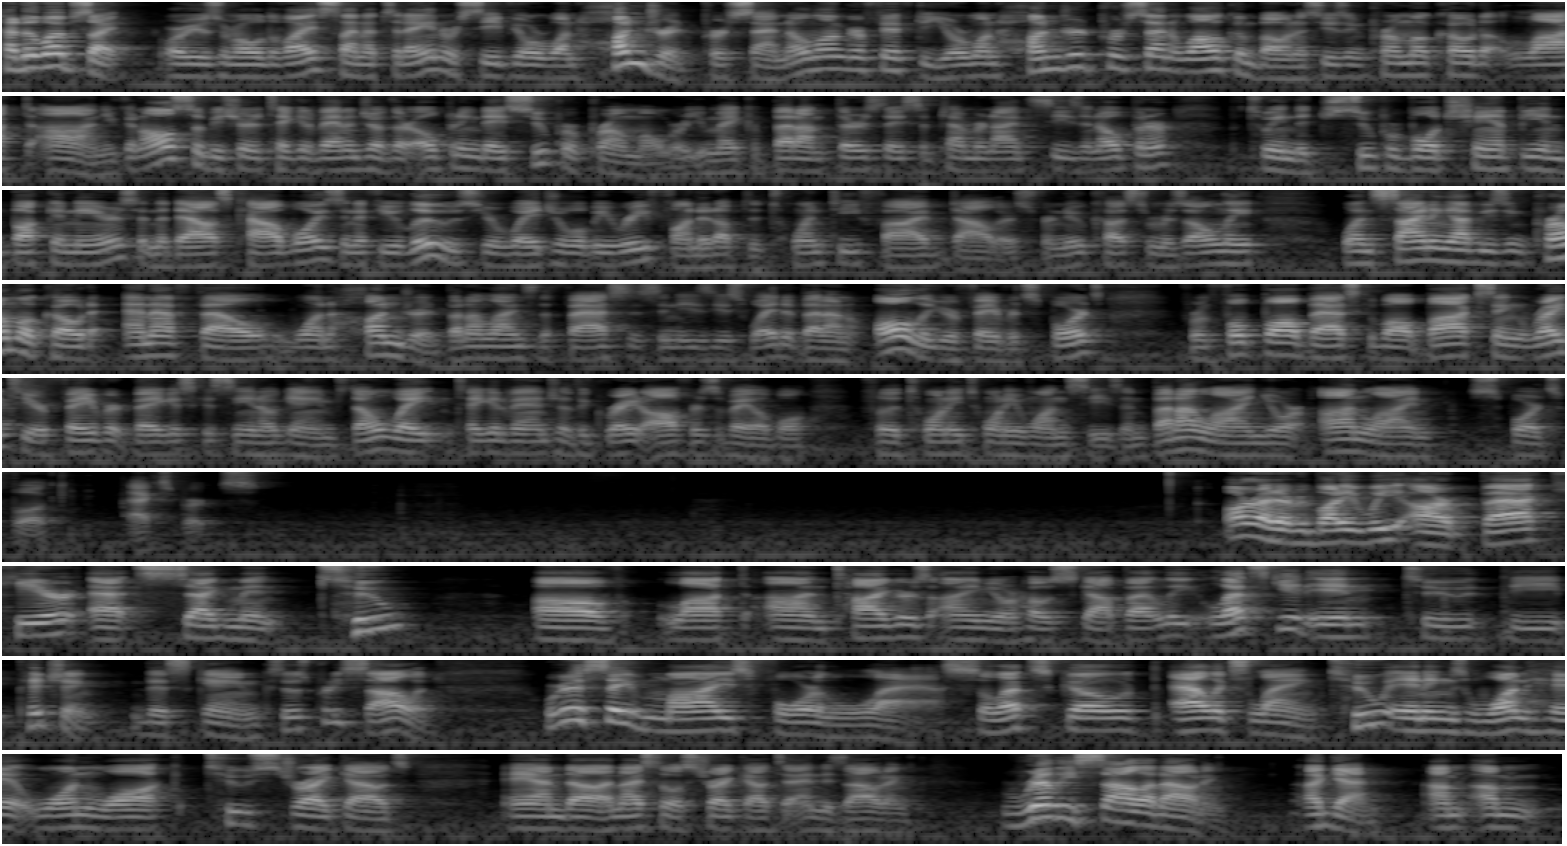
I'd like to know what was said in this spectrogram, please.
Head to the website or use your mobile device, sign up today, and receive your 100%, no longer 50, your 100% welcome bonus using promo code LOCKED ON. You can also be sure to take advantage of their opening day super promo where you make a bet on Thursday, September 9th season opener between the Super Bowl champion Buccaneers and the Dallas Cowboys. And if you lose, your wager will be refunded up to $25 for new customers only when signing up using promo code NFL100. BetOnline is the fastest and easiest way to bet on all of your favorite sports from football, basketball, boxing, right to your favorite Vegas casino games. Don't wait and take advantage of the great offers available for the 2021 season. BetOnline, your online sportsbook experts. All right, everybody, we are back here at segment two of Locked On Tigers. I am your host, Scott Bentley. Let's get into the pitching this game because it was pretty solid. We're going to save Mize for last. So let's go Alex Lange. Two innings, one hit, one walk, two strikeouts, and uh, a nice little strikeout to end his outing. Really solid outing. Again, I'm, I'm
